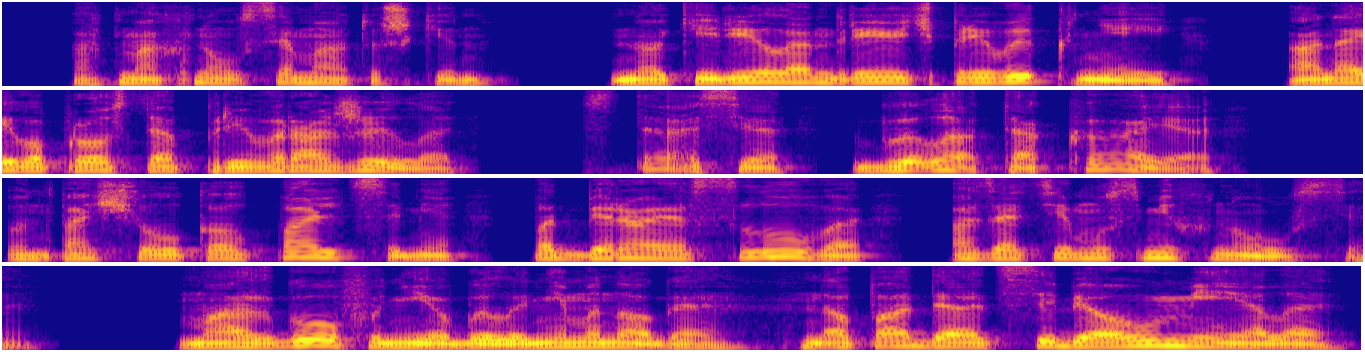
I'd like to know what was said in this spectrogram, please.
– отмахнулся Матушкин. Но Кирилл Андреевич привык к ней, она его просто приворожила. Стася была такая, он пощелкал пальцами, подбирая слово, а затем усмехнулся. Мозгов у нее было немного, но подать себя умела.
